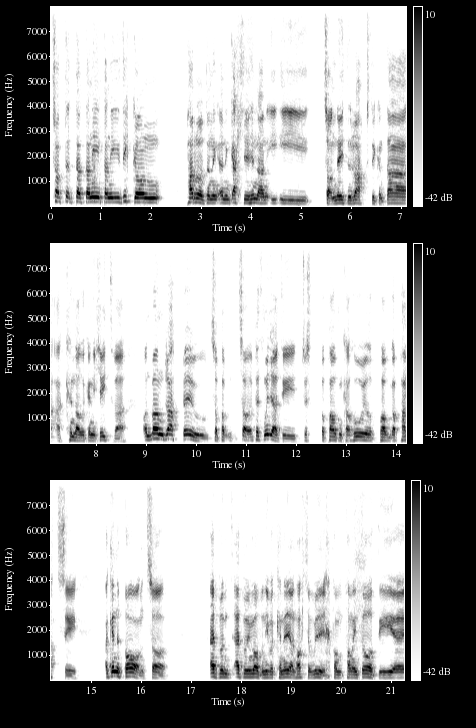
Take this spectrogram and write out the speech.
so da, da, da, ni, da ni ddigon parod yn, yn, yn gallu hynna'n i, i to, neud yn rap digon da a cynnal y gynulleidfa. Ond mewn rap byw, to, to, y peth mwyaf ydi, just bod pawb yn cael hwyl, bod pawb yn cael parti, ac yn y bôn, so, er bod fi'n er meddwl bod ni fod caneuon hollol wych, pan, pan mae'n dod, i, uh,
